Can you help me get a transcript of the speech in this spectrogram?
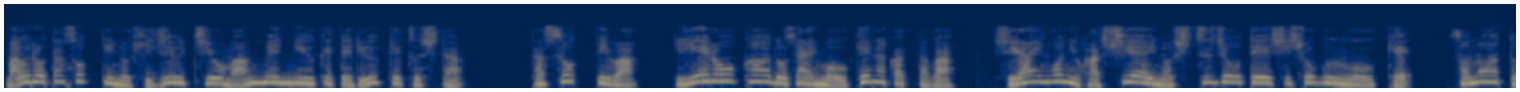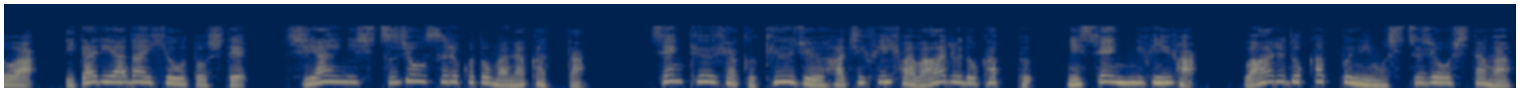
マウロ・タソッティの肘打ちを顔面に受けて流血した。タソッティは、イエローカードさえも受けなかったが、試合後に8試合の出場停止処分を受け、その後はイタリア代表として試合に出場することがなかった。1998FIFA ワールドカップ2002 FIFA ワールドカップにも出場したが、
